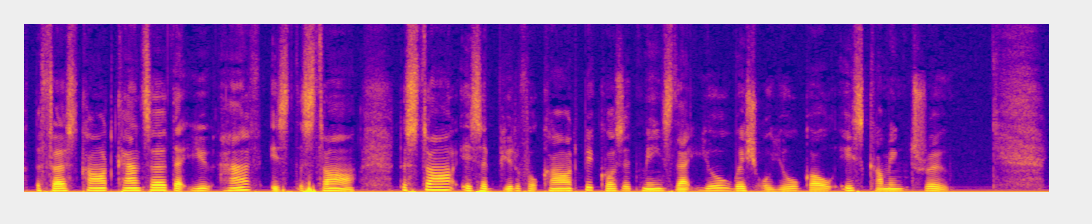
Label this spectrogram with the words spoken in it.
The first card cancer that you have is the star. The star is a beautiful card because it means that your wish or your goal is coming true.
